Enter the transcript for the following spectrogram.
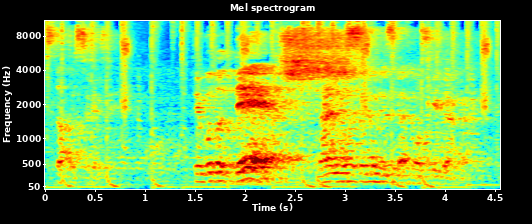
スタートするぜ。ということで何をするんですかコウスケ君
